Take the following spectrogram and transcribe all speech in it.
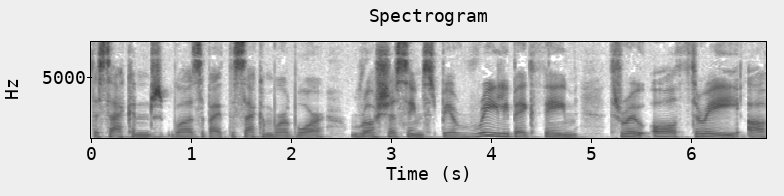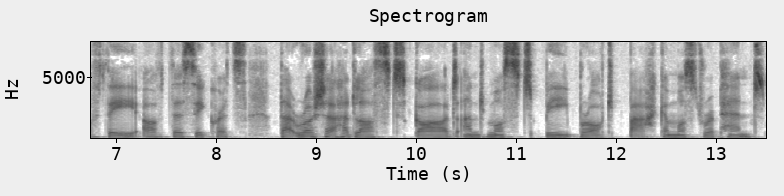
the second was about the Second World War. Russia seems to be a really big theme through all three of the of the secrets that Russia had lost God and must be brought back and must repent.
